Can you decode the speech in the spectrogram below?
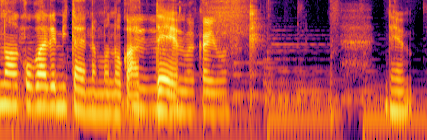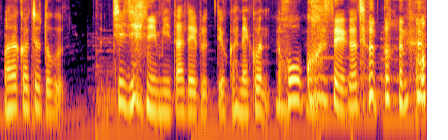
の憧れみたいなものがあって。わ、うんうん、かります。で、まあ、だからちょっと知事に乱れるっていうかねこの方向性がちょっとあの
